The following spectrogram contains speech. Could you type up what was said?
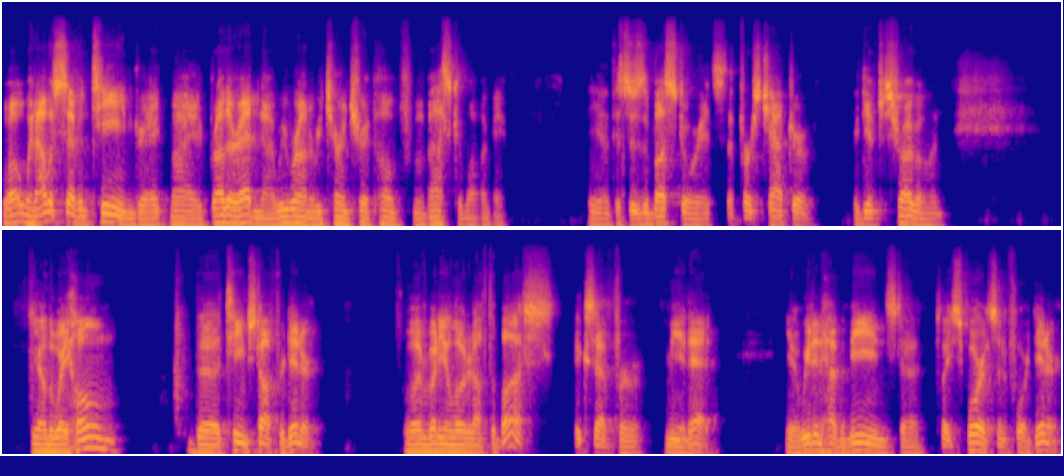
Well, when I was 17, Greg, my brother Ed and I, we were on a return trip home from a basketball game. You know, this is a bus story. It's the first chapter of The Gift of Struggle. And you know, on the way home, the team stopped for dinner. Well, everybody unloaded off the bus except for me and Ed. You know, we didn't have the means to play sports and afford dinner.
